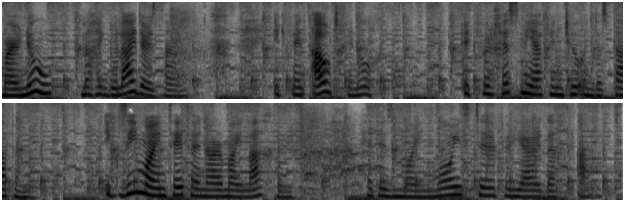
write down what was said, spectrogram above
Maar nu mag ik de leider zijn. Ik ben oud genoeg. Ik vergis me af en toe in de stappen. Ik zie mijn tete naar mij lachen. Het is mijn mooiste verjaardag uit.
